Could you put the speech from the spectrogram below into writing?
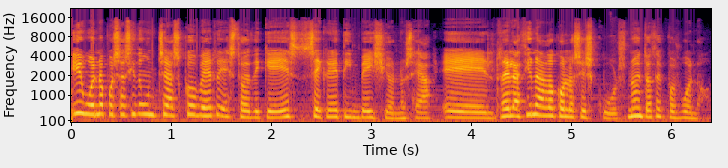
Y bueno, pues ha sido un chasco ver esto de que es Secret Invasion, o sea, eh, relacionado con los Skulls, ¿no? Entonces, pues bueno,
